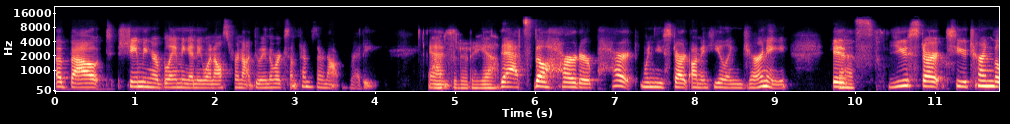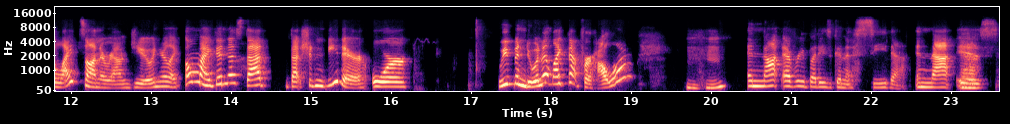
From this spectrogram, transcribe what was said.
about shaming or blaming anyone else for not doing the work. Sometimes they're not ready. And Absolutely, yeah. That's the harder part when you start on a healing journey. It's yes. you start to turn the lights on around you and you're like, oh my goodness, that that shouldn't be there or we've been doing it like that for how long mm-hmm. and not everybody's to see that and that yeah. is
